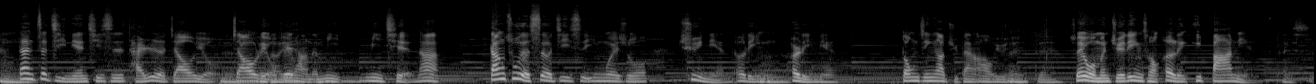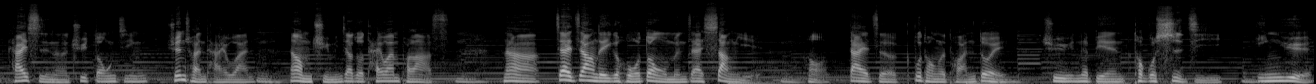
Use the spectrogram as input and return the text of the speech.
嗯、但这几年其实台日的交流、嗯、交流非常的密密切。那当初的设计是因为说，去年二零二零年东京要举办奥运，对对，所以我们决定从二零一八年开始。开始呢去东京宣传台湾，嗯，那我们取名叫做台湾 Plus，嗯，那在这样的一个活动，我们在上野，嗯，好，带着不同的团队去那边，透过市集、音乐，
